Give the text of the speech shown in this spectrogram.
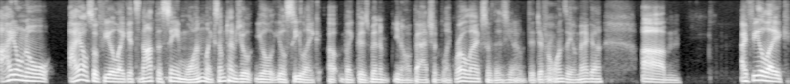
I don't know. I also feel like it's not the same one. Like sometimes you'll you'll you'll see like uh, like there's been a you know a batch of like Rolex or there's you know the different Mm. ones the Omega. Um, I feel like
